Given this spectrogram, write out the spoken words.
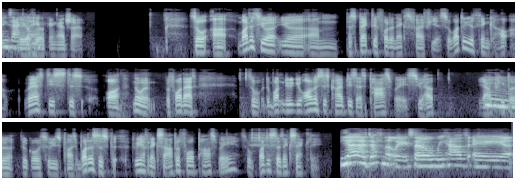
exactly. way of working agile. So, uh, what is your your um, perspective for the next five years? So, what do you think? How, where's this this or no, before that. So what do you always describe this as pathways? You help young mm. people to go through these pathways. What is this? Do we have an example for a pathway? So what is it exactly? Yeah, definitely. So we have a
